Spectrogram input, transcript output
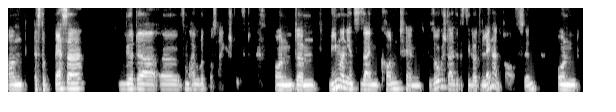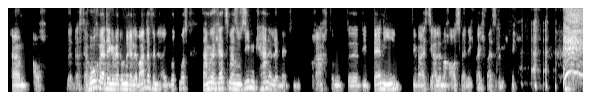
ähm, desto besser wird er äh, vom Algorithmus eingestuft. Und ähm, wie man jetzt seinen Content so gestaltet, dass die Leute länger drauf sind und ähm, auch, dass der hochwertiger wird und relevanter für den Algorithmus, da haben wir euch letztes Mal so sieben Kernelemente gebracht und äh, die Danny, die weiß die alle noch auswendig, weil ich weiß es nämlich nicht.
